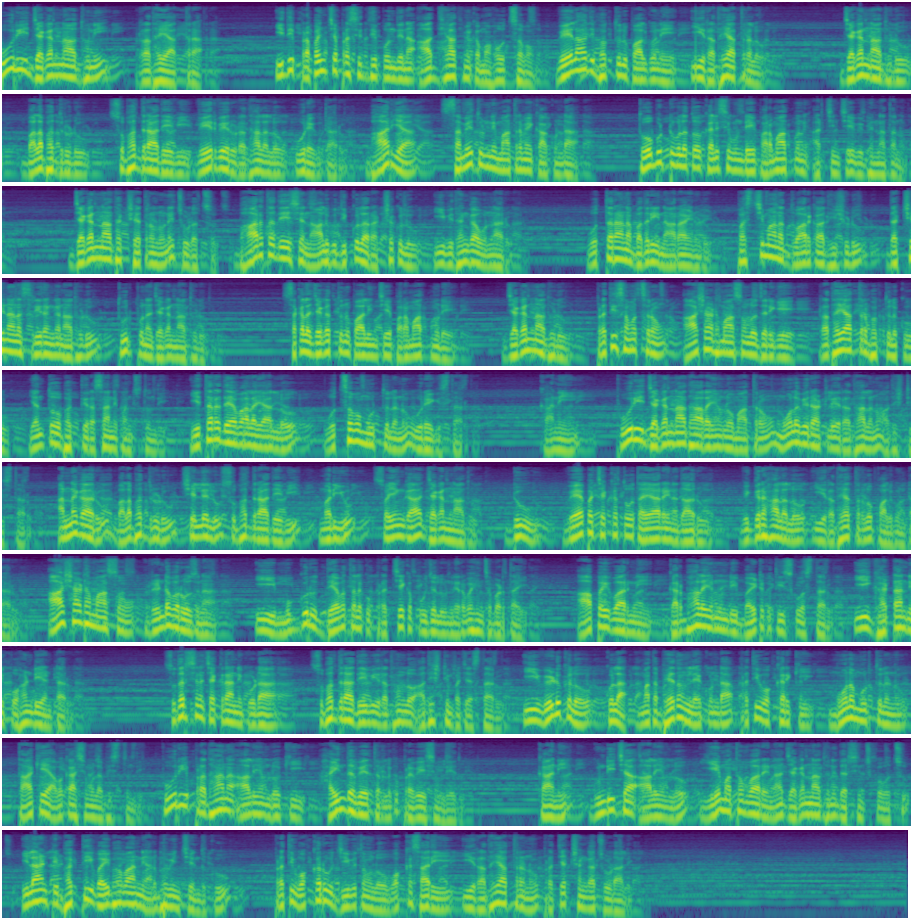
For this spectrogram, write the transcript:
పూరి జగన్నాథుని రథయాత్ర. ఇది ప్రపంచ ప్రసిద్ధి పొందిన ఆధ్యాత్మిక మహోత్సవం. వేలాది భక్తులు పాల్గొనే ఈ రథయాత్రలో జగన్నాథుడు బలభద్రుడు సుభద్రాదేవి వేర్వేరు రథాలలో ఊరేగుతారు. భార్య సమేతుణ్ణి మాత్రమే కాకుండా తోబుట్టువులతో కలిసి ఉండే పరమాత్ముని అర్చించే విభిన్నతను జగన్నాథ క్షేత్రంలోనే చూడొచ్చు. భారతదేశ నాలుగు దిక్కుల రక్షకులు ఈ విధంగా ఉన్నారు. ఉత్తరాన బదరీ నారాయణుడు పశ్చిమాన ద్వారకాధీశుడు దక్షిణాన శ్రీరంగనాథుడు తూర్పున జగన్నాథుడు. సకల జగత్తును పాలించే పరమాత్ముడే. జగన్నాథుడు ప్రతి సంవత్సరం ఆషాఢమాసంలో జరిగే రథయాత్ర భక్తులకు ఎంతో భక్తి రసాన్ని పంచుతుంది. ఇతర దేవాలయాల్లో ఉత్సవమూర్తులను ఊరేగిస్తారు. కానీ పూరి జగన్నాథ ఆలయంలో మాత్రం మూలవిరాట్లే రథాలను అధిష్ఠిస్తారు. అన్నగారు బలభద్రుడు చెల్లెలు సుభద్రాదేవి మరియు స్వయంగా జగన్నాథు డు వేప చెక్కతో తయారైన దారు విగ్రహాలలో ఈ రథయాత్రలో పాల్గొంటారు. ఆషాఢమాసం రెండవ రోజున ఈ ముగ్గురు దేవతలకు ప్రత్యేక పూజలు నిర్వహించబడతాయి. ఆపై వారిని గర్భాలయం నుండి బయటకు తీసుకువస్తారు. ఈ ఘట్టాన్ని పొహండి అంటారు. సుదర్శన చక్రాన్ని కూడా సుభద్రాదేవి రథంలో అధిష్ఠింపచేస్తారు. ఈ వేడుకలో కుల మత భేదం లేకుండా ప్రతి ఒక్కరికి మూలమూర్తులను తాకే అవకాశం లభిస్తుంది. పూరి ప్రధాన ఆలయంలోకి హైందవేతరులకు ప్రవేశం లేదు. కాని గుండీచా ఆలయంలో ఏ మతం వారైనా జగన్నాథుని దర్శించుకోవచ్చు. ఇలాంటి భక్తి వైభవాన్ని అనుభవించేందుకు ప్రతి ఒక్కరూ జీవితంలో ఒక్కసారి ఈ రథయాత్రను ప్రత్యక్షంగా చూడాలి.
